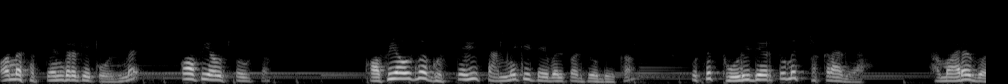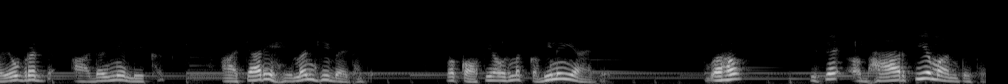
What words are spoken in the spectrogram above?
और मैं सत्येंद्र के खोज में कॉफ़ी हाउस पहुँचा। कॉफ़ी हाउस में घुसते ही सामने की टेबल पर जो देखा उससे थोड़ी देर तो मैं चकरा गया। हमारे वयोवृद्ध आदरणीय लेखक आचार्य हेमंत जी बैठे थे। वह कॉफ़ी हाउस में कभी नहीं आए थे। वह इसे भारतीय मानते थे।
